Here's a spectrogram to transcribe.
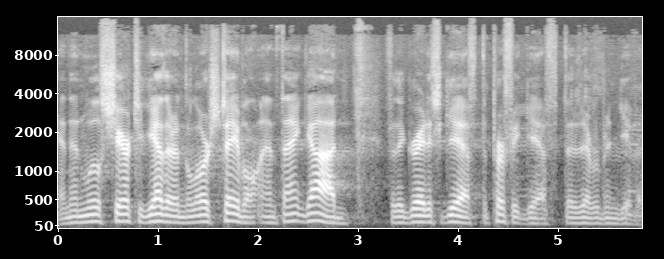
and then we'll share together in the Lord's table and thank God for the greatest gift, the perfect gift that has ever been given.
